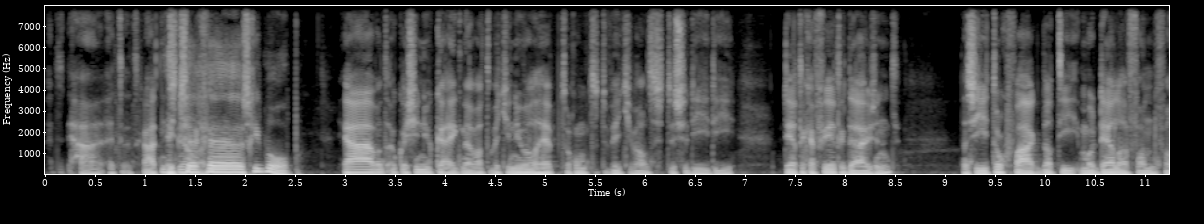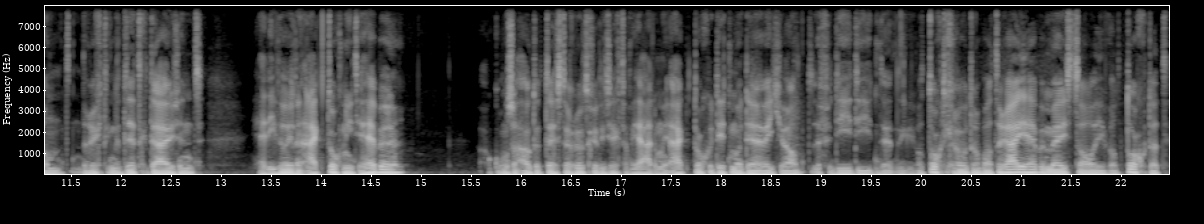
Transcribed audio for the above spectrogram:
het, ja het, het gaat niet Ik snel. zeg, eh, schiet me op. Ja, want ook als je nu kijkt naar wat, wat je nu al hebt, rond het, weet je wel, tussen die, die 30 en 40.000, dan zie je toch vaak dat die modellen van, van richting de 30.000, ja, die wil je dan eigenlijk toch niet hebben. Ook onze autotester Rutger, die zegt dan van ja, dan moet je eigenlijk toch dit model, weet je wel, die, die, die, wil toch die grotere batterijen hebben meestal. Je wil toch dat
